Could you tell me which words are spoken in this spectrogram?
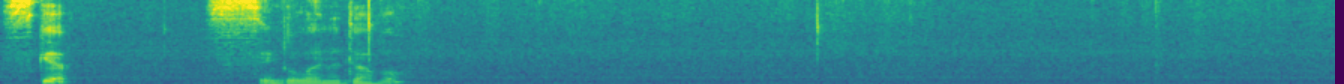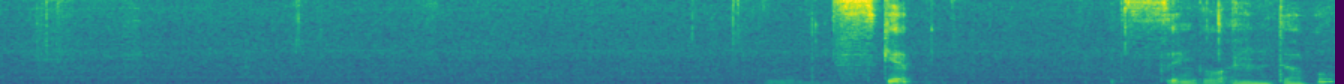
Skip, single and a double. Skip, single and a double.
